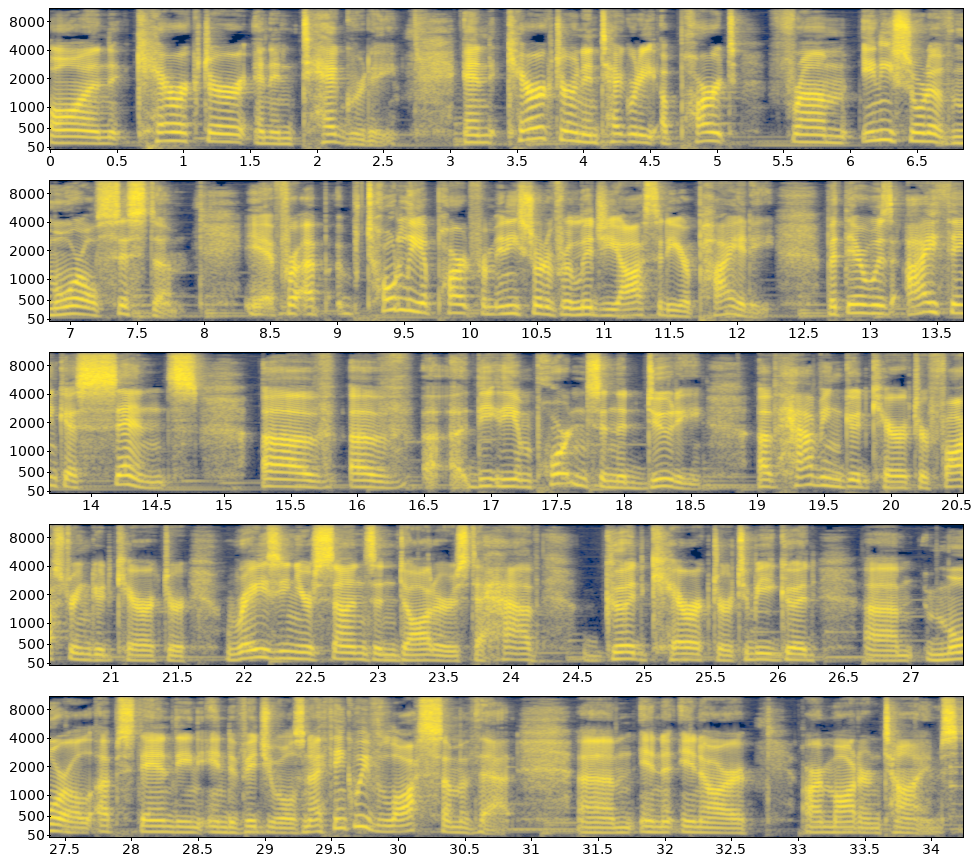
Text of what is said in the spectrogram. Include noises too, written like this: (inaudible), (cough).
on character and integrity. And character and integrity apart from any sort of moral system, eh, for uh, totally apart from any sort of religiosity or piety. But there was, I think, a sense of of uh, the the importance and the duty of having good character, fostering good character, raising your sons and daughters to have good character, to be good, um, moral, upstanding individuals. And I think we've lost some of that um, in in our our modern times.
